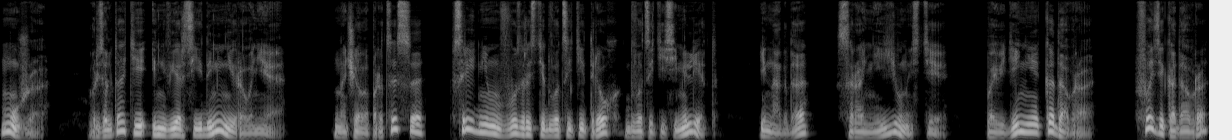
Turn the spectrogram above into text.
мужа, в результате инверсии доминирования. Начало процесса в среднем в возрасте 23-27 лет, иногда с ранней юности. Поведение кадавра. В фазе кадавра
